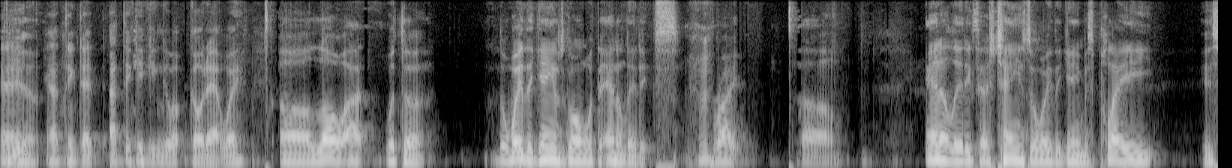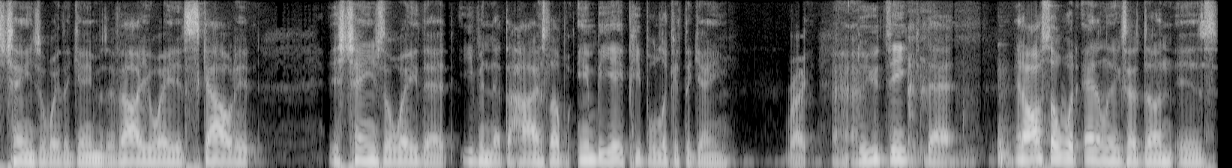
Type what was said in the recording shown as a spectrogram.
And yeah. I think that I think it can go go that way. Uh, low I, with the the way the game's going with the analytics, mm-hmm. right? Uh, analytics has changed the way the game is played. It's changed the way the game is evaluated, scouted. It's changed the way that even at the highest level, NBA people look at the game, right? Uh-huh. Do you think that, and also what analytics has done is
